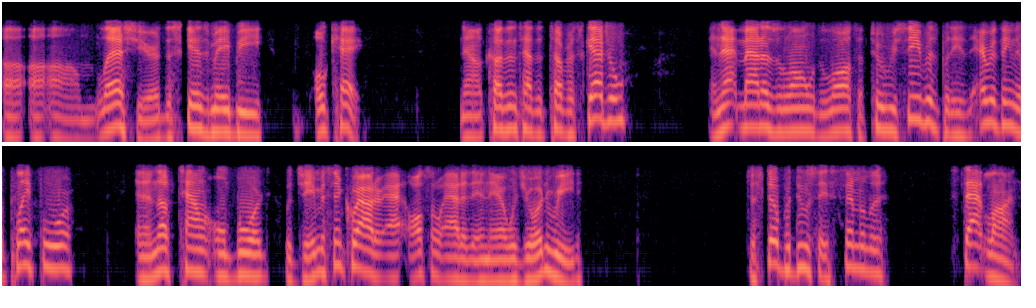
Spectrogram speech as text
uh, uh, um, last year. The Skins may be okay. Now, Cousins has a tougher schedule, and that matters along with the loss of two receivers, but he's everything to play for and enough talent on board with Jamison Crowder also added in there with Jordan Reed to still produce a similar stat line.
